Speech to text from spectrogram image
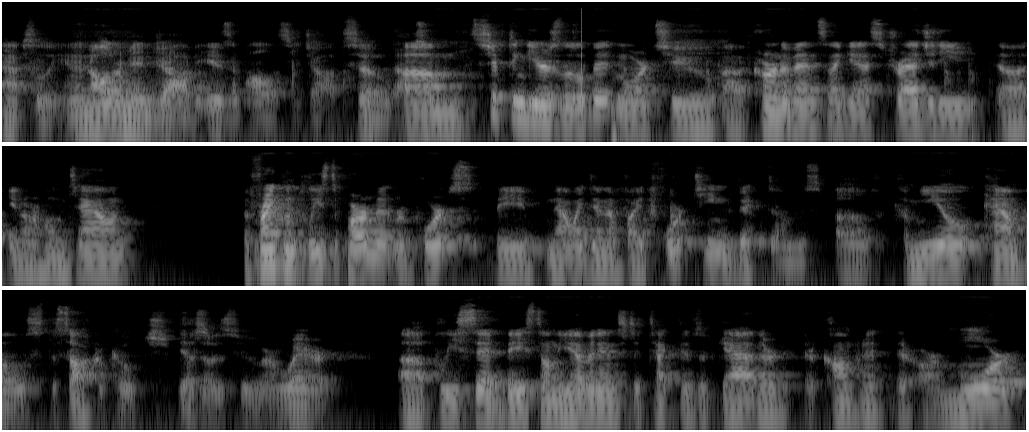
Absolutely, and an alderman job is a policy job. So, um, shifting gears a little bit more to uh, current events, I guess, tragedy uh, in our hometown. The Franklin Police Department reports they've now identified 14 victims of Camilo Campos, the soccer coach, Yes. for those who are aware. Uh, police said, based on the evidence detectives have gathered, they're confident there are more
